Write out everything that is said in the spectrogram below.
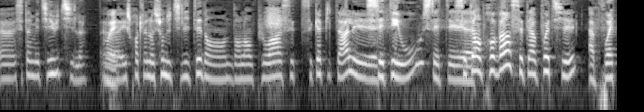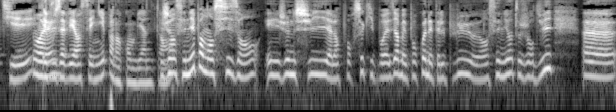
Euh, c'est un métier utile. Euh, Ouais. et je crois que la notion d'utilité dans, dans l'emploi, c'est, capital. Et C'était où? C'était c'était euh, en province, c'était à Poitiers. à Poitiers. Ouais. Et vous avez enseigné pendant combien de temps? J'ai enseigné pendant six ans et je ne suis alors pour ceux qui pourraient dire mais pourquoi n'est-elle plus euh, enseignante aujourd'hui euh,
